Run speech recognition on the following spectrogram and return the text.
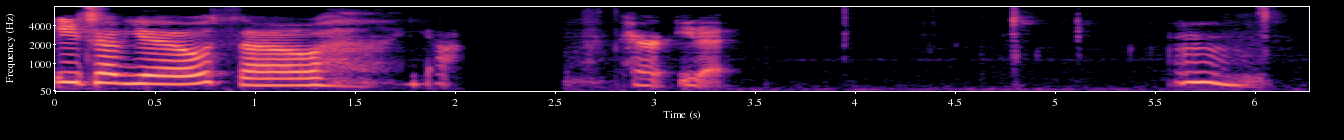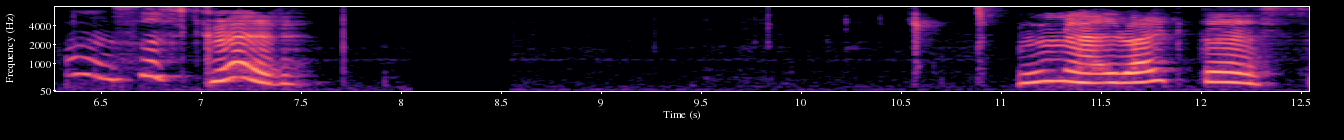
each of you, so yeah. Here, eat it. Mmm, mm, this is good. Mmm, I like this.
